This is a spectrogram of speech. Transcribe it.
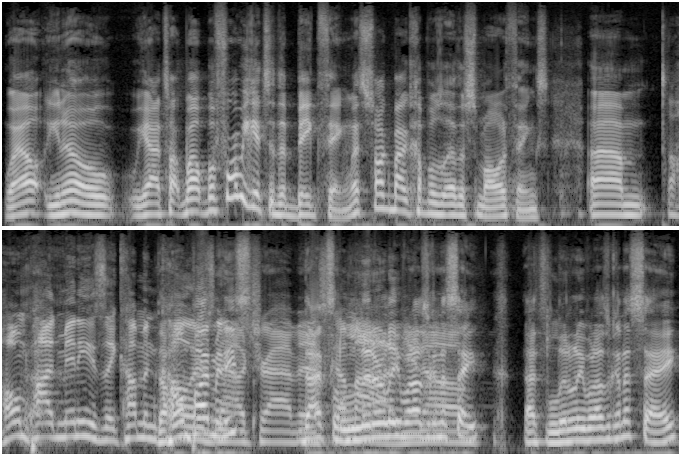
Well, you know, we got to talk. Well, before we get to the big thing, let's talk about a couple of other smaller things. Um, The HomePod Minis, they come in the colors HomePod now, Minis. Travis. That's literally on, what I was going to say. That's literally what I was going to say. You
